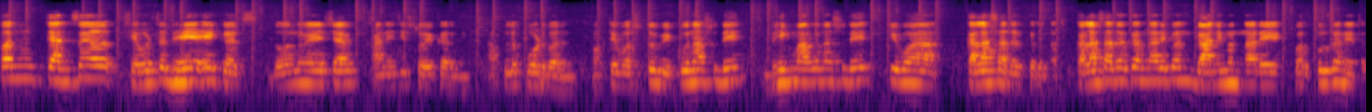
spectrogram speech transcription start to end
पण त्यांचं शेवटचं ध्येय एकच दोन वेळेच्या खाण्याची सोय करणे आपलं पोट भरणं. मग ते वस्तू विकून असू दे भीक मागून असू दे किंवा कला सादर करून असतो कला सादर करणारे पण गाणी म्हणणारे भरपूर जण येतात.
